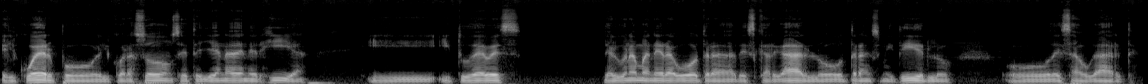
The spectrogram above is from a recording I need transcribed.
el cuerpo, el corazón se te llena de energía y, y, tú debes de alguna manera u otra descargarlo o transmitirlo o desahogarte.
